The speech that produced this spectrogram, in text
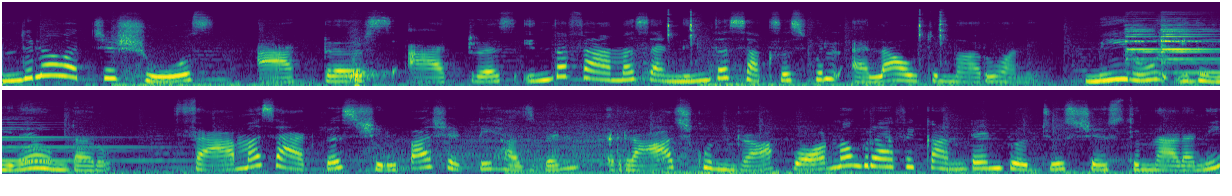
ఇందులో వచ్చే షోస్ యాక్టర్స్ యాక్ట్రెస్ ఇంత ఫేమస్ అండ్ ఇంత సక్సెస్ఫుల్ ఎలా అవుతున్నారు అని మీరు ఇది వినే ఉంటారు. Famous actress Shilpa Shetty husband Raj Kundra pornographic content produce చేస్తున్నాడని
